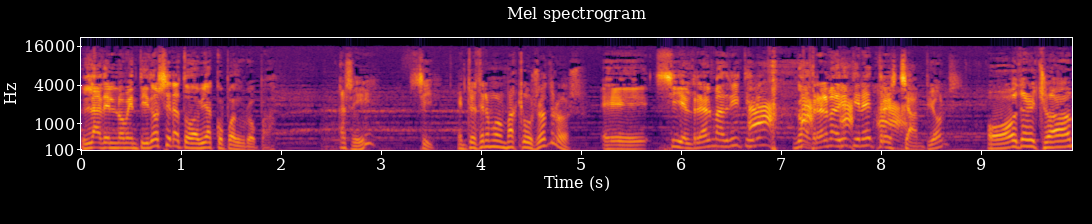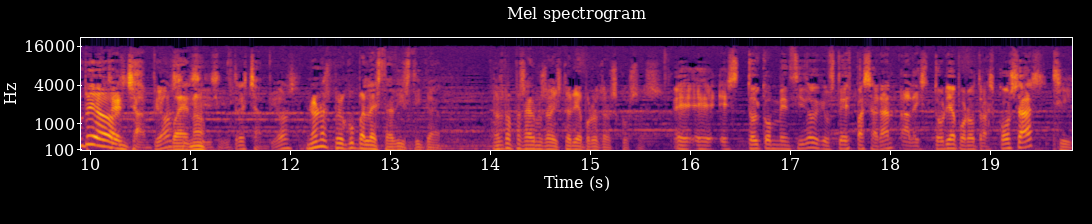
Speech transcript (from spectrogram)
La del 92 era todavía Copa de Europa. ¿Ah, sí? Sí. Entonces tenemos más que vosotros. Eh, sí, el Real Madrid tiene. Ah. No, el Real Madrid tiene tres Champions. ¡Otro Champions! Tres Champions. Bueno, Sí, sí, sí, tres Champions. no nos preocupa la estadística. Nosotros pasaremos a la historia por otras cosas. Eh, eh, estoy convencido de que ustedes pasarán a la historia por otras cosas. Sí.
